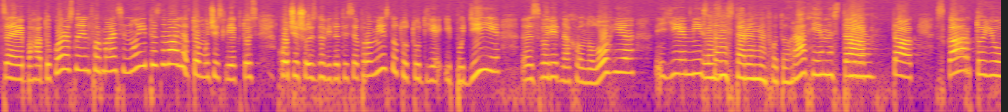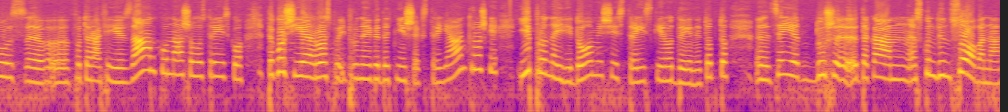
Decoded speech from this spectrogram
це багато корисної інформації, ну і пізнавальна, в тому числі, як хтось хоче щось довідатися про місто, то тут є і події, е, своєрідна хронологія є міста. Зі старими фотографіями Так. Так, з картою, з е, фотографією замку нашого стрийського. Також є розповідь про найвидатніших стриян трошки і про найвідоміші стрийські родини. Тобто е, це є дуже е, така сконденсована,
